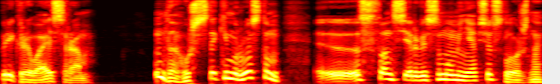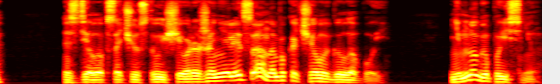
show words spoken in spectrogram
прикрывая срам. «Да уж, с таким ростом, э, с фан-сервисом у меня все сложно». Сделав сочувствующее выражение лица, она покачала головой. Немного поясню.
